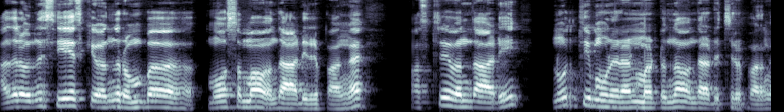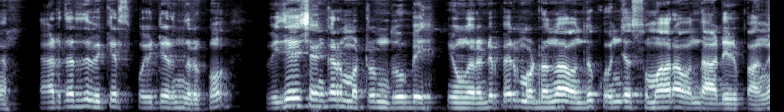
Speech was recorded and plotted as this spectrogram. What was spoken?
அதில் வந்து சிஎஸ்கே வந்து ரொம்ப மோசமாக வந்து ஆடி இருப்பாங்க ஃபஸ்ட்டு வந்து ஆடி நூற்றி மூணு ரன் மட்டும்தான் வந்து அடிச்சிருப்பாங்க. அடுத்தடுத்து விக்கெட்ஸ் போயிட்டே இருந்திருக்கும். விஜய் சங்கர் மற்றும் தூபே இவங்க ரெண்டு பேர் மட்டும்தான் வந்து கொஞ்சம் சுமாராக வந்து ஆடி இருப்பாங்க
